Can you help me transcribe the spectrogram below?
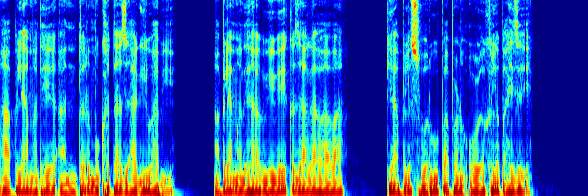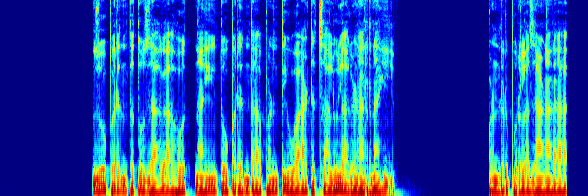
आपल्यामध्ये अंतर्मुखता जागी व्हावी. आपल्यामध्ये हा विवेक जागा व्हावा की आपलं स्वरूप आपण ओळखलं पाहिजे. जोपर्यंत तो जागा होत नाही तोपर्यंत आपण ती वाट चालू लागणार नाही. पंढरपूरला जाणारा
